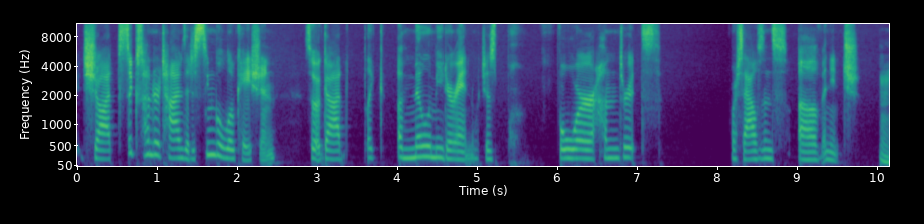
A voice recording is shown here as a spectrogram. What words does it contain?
It shot 600 times at a single location, so it got like a millimeter in, which is four hundredths, or thousandths of an inch. Hmm.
